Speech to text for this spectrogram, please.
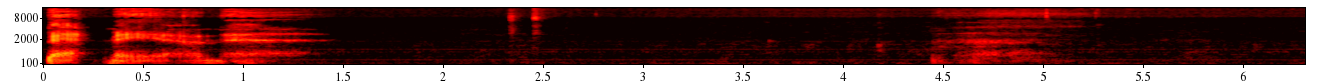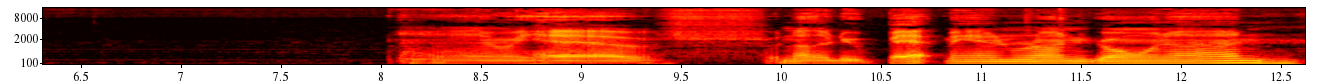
Batman. And we have another new Batman run going on.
